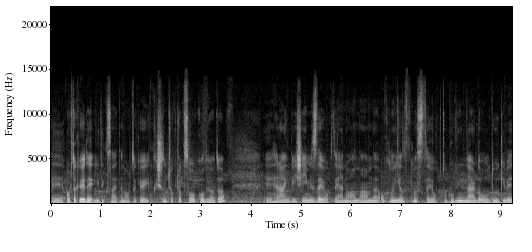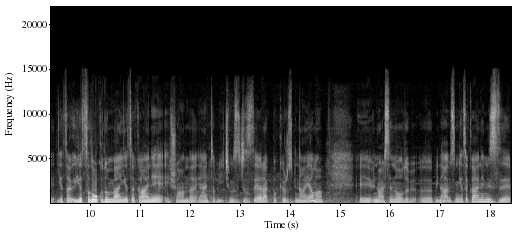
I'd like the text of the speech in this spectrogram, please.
E, Ortaköy'de iyiydik zaten. Ortaköy kışın çok çok soğuk oluyordu. E, herhangi bir şeyimiz de yoktu yani o anlamda okulun yalıtması da yoktu bugünlerde olduğu gibi. Yata, yatılı okudum ben yatakhane e, şu anda yani tabii içimizi cızlayarak bakıyoruz binaya ama e, üniversitenin olduğu e, bina bizim yatakhanemizdi.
